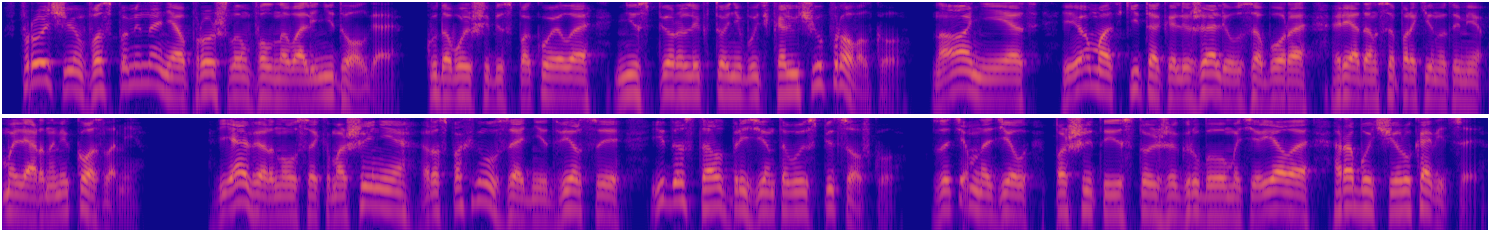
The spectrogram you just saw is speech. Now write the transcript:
Впрочем, воспоминания о прошлом волновали недолго. Куда больше беспокоило, не спер ли кто-нибудь колючую проволоку. Но нет, ее мотки так и лежали у забора рядом с опрокинутыми малярными козлами. Я вернулся к машине, распахнул задние дверцы и достал брезентовую спецовку. Затем надел пошитые из столь же грубого материала рабочие рукавицы.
